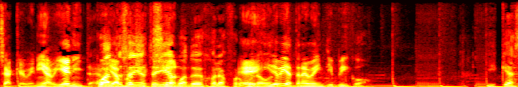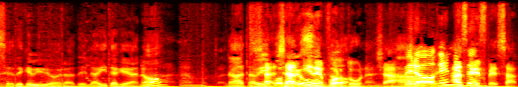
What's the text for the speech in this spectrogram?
sea, que venía bien y había ¿Cuántos años tenía cuando dejó la Eh, Fórmula y 1? debía tener veintipico. ¿Y qué hace? ¿De qué vive ahora? ¿De la guita que ganó? Nada, está bien. Ya, tiene fortuna, ya. Ah, Pero es, Antes de empezar.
